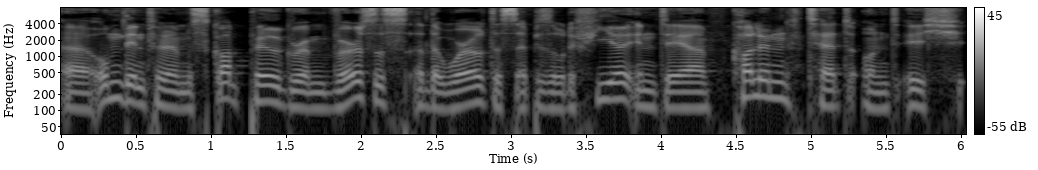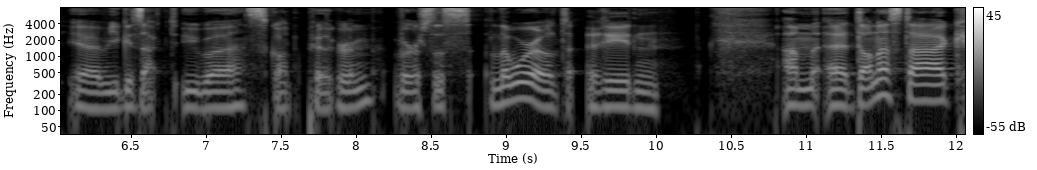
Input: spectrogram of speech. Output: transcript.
äh, um den Film Scott Pilgrim vs. The World, das ist Episode 4, in der Colin, Ted und ich, äh, wie gesagt, über Scott Pilgrim vs. The World reden. Am äh, Donnerstag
